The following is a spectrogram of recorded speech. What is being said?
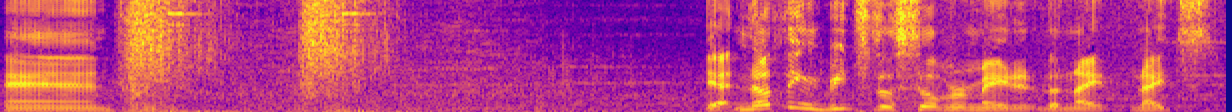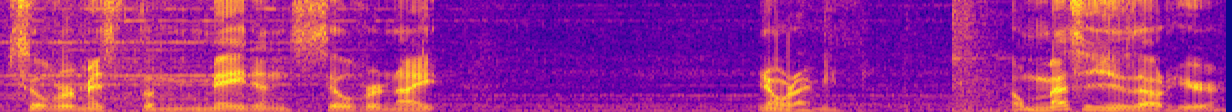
And drink. Yeah, nothing beats the silver maiden, the knight, knight's silver mist, the maiden silver knight. You know what I mean. No messages out here.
